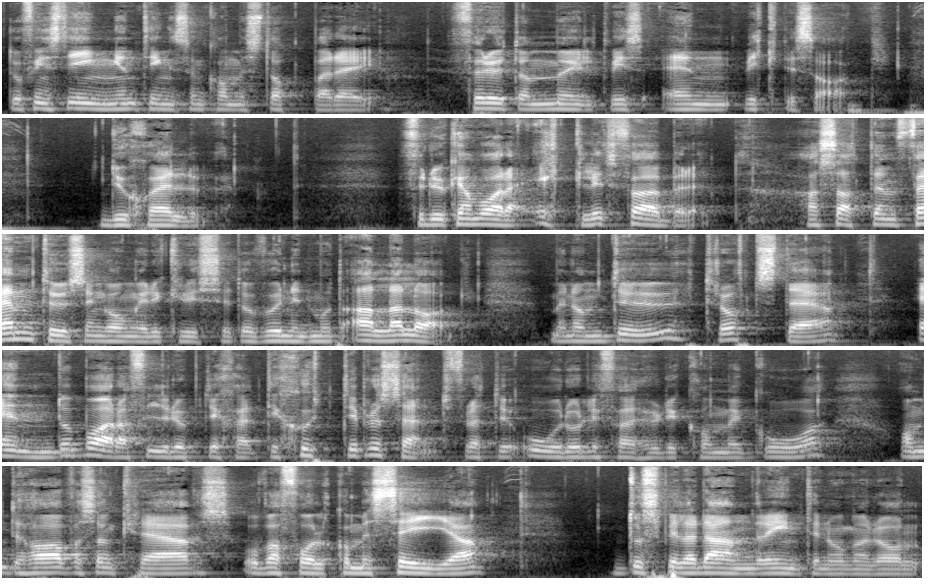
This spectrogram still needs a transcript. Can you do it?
Då finns det ingenting som kommer stoppa dig. Förutom möjligtvis en viktig sak. Du själv. För du kan vara äckligt förberedd. Har satt den 5000 gånger i krysset och vunnit mot alla lag. Men om du, trots det, ändå bara fyller upp dig själv till 70% för att du är orolig för hur det kommer gå, om du har vad som krävs och vad folk kommer säga, då spelar det andra inte någon roll.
